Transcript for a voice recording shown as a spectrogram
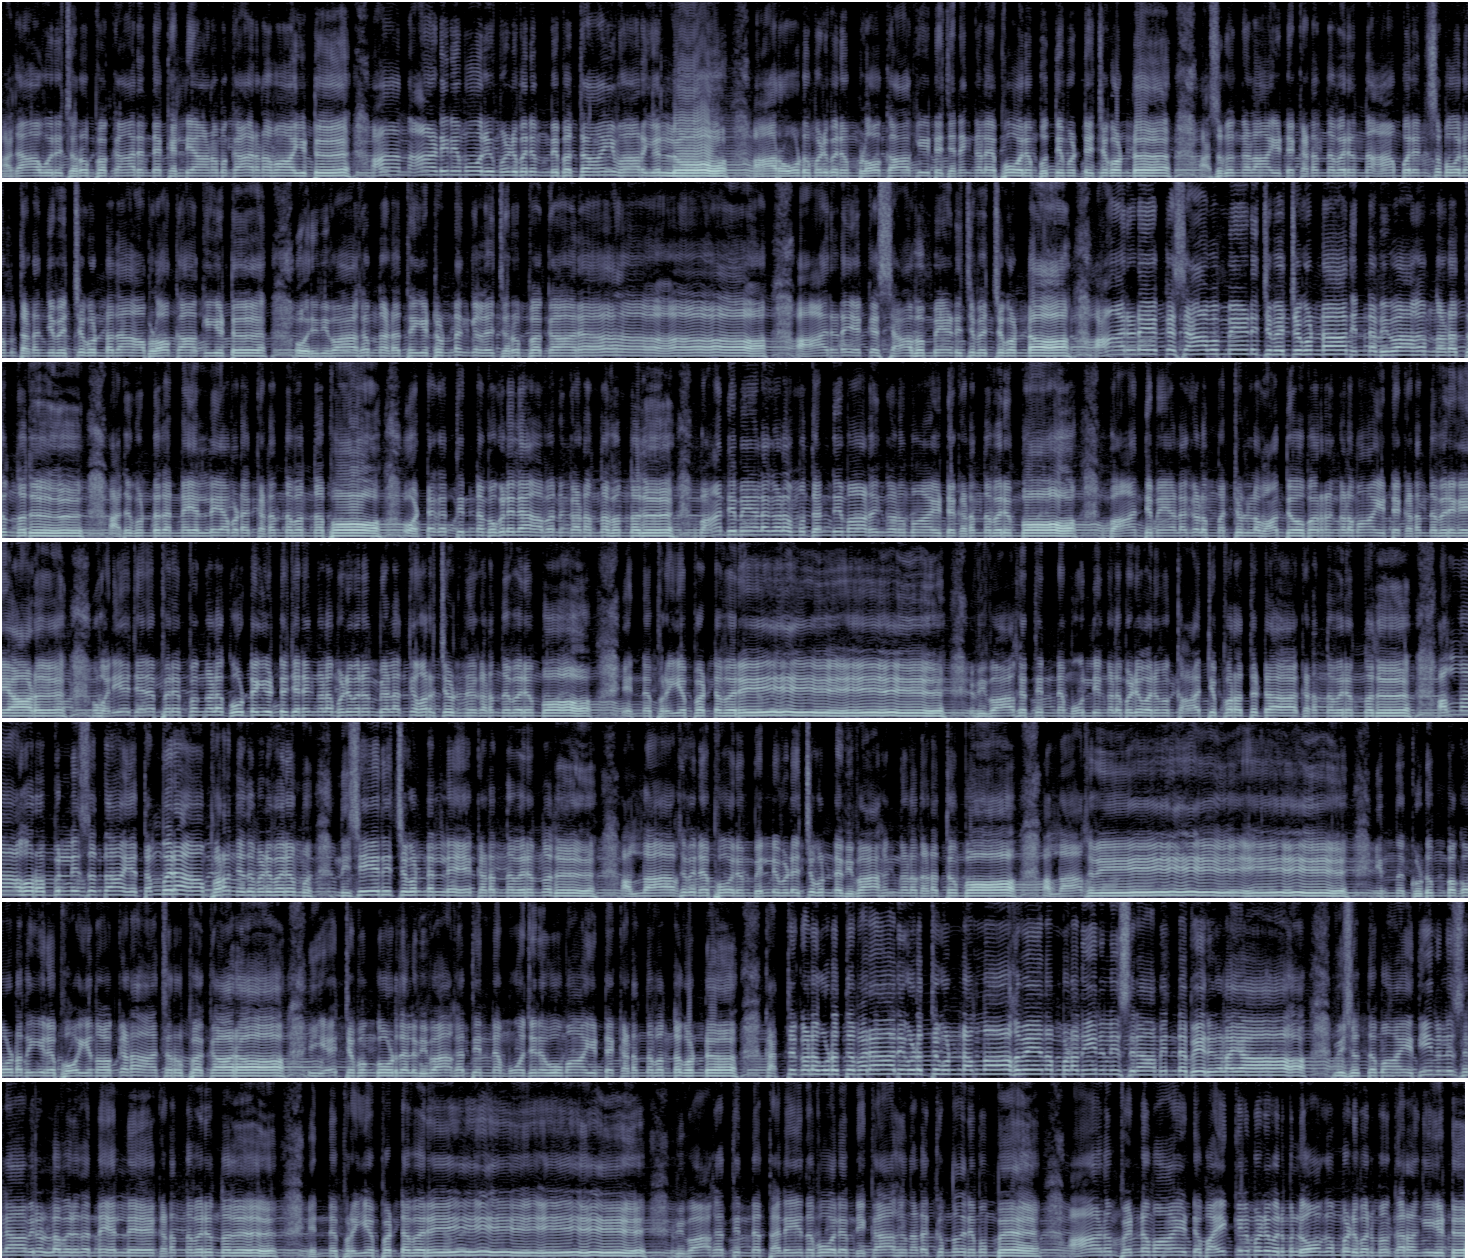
അതാ ഒരു ചെറുപ്പക്കാരന്റെ കല്യാണം കാരണമായിട്ട് ആ നാടിന് മൂലം മുഴുവനും വിപത്തായി മാറിയല്ലോ. ആ റോഡ് മുഴുവനും ബ്ലോക്ക് ആക്കിയിട്ട് ജനങ്ങളെ പോലും ബുദ്ധിമുട്ടിച്ചുകൊണ്ട് അസുഖങ്ങളായിട്ട് കടന്നു വരുന്ന ആംബുലൻസ് പോലും തടഞ്ഞു വെച്ചുകൊണ്ടതാ ബ്ലോക്ക് ആക്കിയിട്ട് ഒരു വിവാഹം നടത്തിയിട്ടുണ്ടെങ്കിൽ ചെറുപ്പക്കാരാ. ആരുടെയൊക്കെ ശാപം മേടിച്ചു വെച്ചുകൊണ്ടോ? ആരുടെയൊക്കെ ശാപം മേടിച്ചു വെച്ചുകൊണ്ടാ നിന്റെ വിവാഹം നടത്തുന്നത്? അതുകൊണ്ട് തന്നെയല്ലേ അവിടെ കടന്നു വന്നപ്പോ ഒട്ടകത്തിന്റെ മുകളിലാ അവൻ കടന്നു വന്നത്. ബാൻഡ്യമേളകളും തണ്ടിമാടങ്ങളുമായിട്ട് കടന്നു വരുമ്പോ ബാൻഡ്യമേളകളും മറ്റുള്ള വാദ്യോപകരണങ്ങളുമായിട്ട് കടന്നു വരികയാണ്. വലിയ ജനപ്പെരുപ്പങ്ങളെ കൂട്ടിയിട്ട് ജനങ്ങളെ മുഴുവനും വിളക്ക് മറിച്ചിട്ട് കടന്നു വരുമ്പോ എന്റെ പ്രിയപ്പെട്ടവര് വിവാഹത്തിന്റെ മൂല്യങ്ങൾ മുഴുവനും കാറ്റിപ്പുറത്തിട്ടാ കടന്നു വരുന്നത്. അള്ളാഹു റബ്ബുൽ ഇസ്സത്തായ തമ്പുരാ പറഞ്ഞത് മുഴുവനും നിഷേധിച്ചുകൊണ്ടല്ലേ കടന്നു വരുന്നത്. അള്ളാഹുവിനെ പോലും വെല്ലുവിളിച്ചുകൊണ്ട് വിവാഹങ്ങൾ നടത്തുമ്പോ അള്ളാഹുവേ ഇന്ന് കുടുംബ കോടതിയിൽ പോയി നോക്കടാ ചെറുപ്പക്കാരോ. ഏറ്റവും കൂടുതൽ വിവാഹത്തിന്റെ മോചനവുമായിട്ട് കടന്നു വന്നുകൊണ്ട് കത്തുകൾ കൊടുത്ത് പരാതി കൊടുത്തുകൊണ്ട് അള്ളാഹുവേ നമ്മുടെ ദീനുൽ ഇസ്ലാമിന്റെ പേരുകളയാ. വിശുദ്ധമായ ദീനുൽ ഇസ്ലാമിലുള്ളവർ തന്നെയല്ലേ കടന്നു വരുന്നത്? എന്റെ പ്രിയപ്പെട്ടവര് വിവാഹത്തിന്റെ തലേന്ന് പോലും നിക്കാഹ് നടക്കുന്നതിന് മുമ്പ് ആണും പെണ്ണുമായിട്ട് ബൈക്കിൽ മുഴുവനും ലോകം മുഴുവനും കറങ്ങിയിട്ട്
